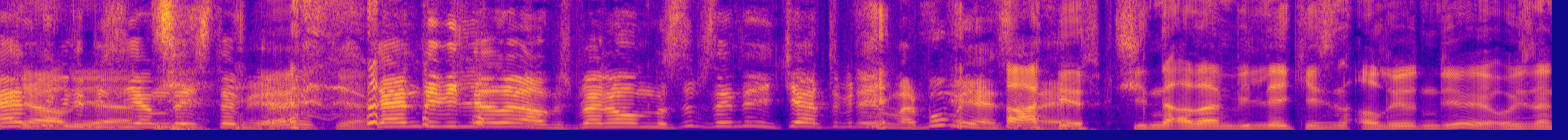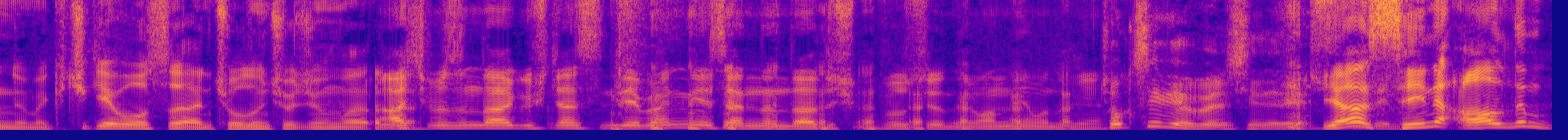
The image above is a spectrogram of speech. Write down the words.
hayalini bile ya. bizi yanında istemiyor. Evet ya. Kendi villalar almış. Ben homeless'ım. Senin de iki artı bir evin var. Bu mu yani sana? Hayır. Şimdi adam villayı kesin alıyorsun diyor ya. O yüzden diyorum ben. Küçük ev olsa hani çoluğun çocuğun var. Açmasın daha güçlensin diye ben niye senden daha düşük bir pozisyondayım anlayamadım ya. Çok seviyor böyle şeyleri. Ya seni aldım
